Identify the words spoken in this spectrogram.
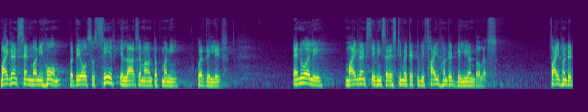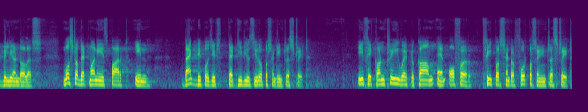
Migrants send money home, but they also save a large amount of money where they live. Annually, migrant savings are estimated to be $500 billion. $500 billion. Most of that money is parked in bank deposits that give you 0% interest rate. If a country were to come and offer 3% or 4% interest rate,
